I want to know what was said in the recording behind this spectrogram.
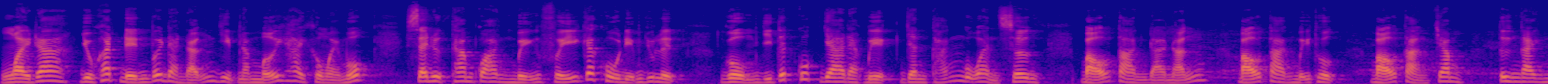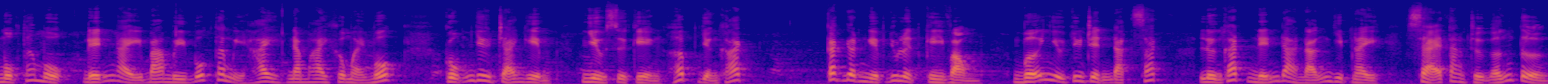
Ngoài ra, du khách đến với Đà Nẵng dịp năm mới 2021 sẽ được tham quan miễn phí các khu điểm du lịch gồm di tích quốc gia đặc biệt danh thắng Ngũ Hành Sơn, Bảo tàng Đà Nẵng, Bảo tàng Mỹ thuật, Bảo tàng Chăm từ ngày 1 tháng 1 đến ngày 31 tháng 12 năm 2021, cũng như trải nghiệm nhiều sự kiện hấp dẫn khách. Các doanh nghiệp du lịch kỳ vọng với nhiều chương trình đặc sắc, lượng khách đến Đà Nẵng dịp này sẽ tăng trưởng ấn tượng,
